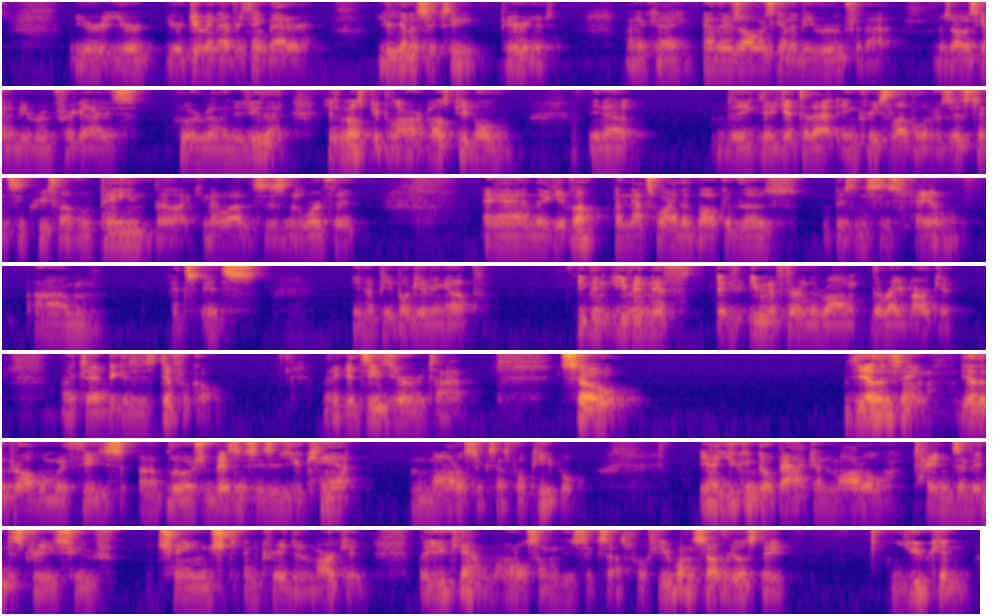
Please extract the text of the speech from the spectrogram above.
You're you're you're doing everything better. You're gonna succeed. Period. Okay. And there's always going to be room for that. There's always going to be room for guys who are willing to do that because most people aren't. Most people, you know, they, they get to that increased level of resistance, increased level of pain. They're like, you know what, this isn't worth it. And they give up. And that's why the bulk of those businesses fail. Um, it's, it's, you know, people giving up, even, even if, if, even if they're in the wrong, the right market. Okay. Because it's difficult, but it gets easier over time. So the other thing, the other problem with these uh, blue ocean businesses is you can't model successful people yeah, you can go back and model titans of industries who've changed and created a market, but you can't model someone who's successful. If you want to sell real estate, you can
